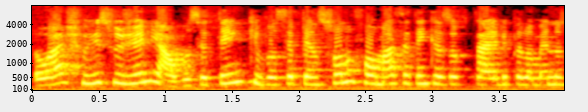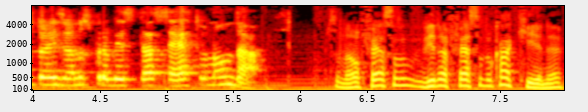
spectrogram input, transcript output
Eu acho isso genial. Você tem que, você pensou no formato, você tem que executar ele pelo menos dois anos para ver se dá certo ou não dá. Senão festa, vira festa do caqui, né?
